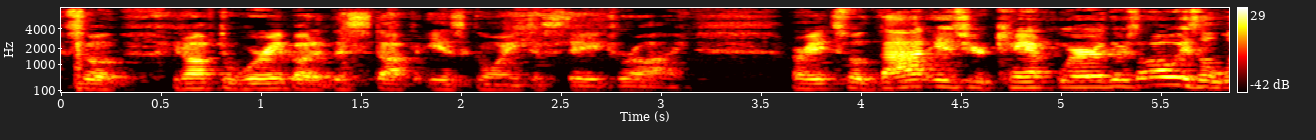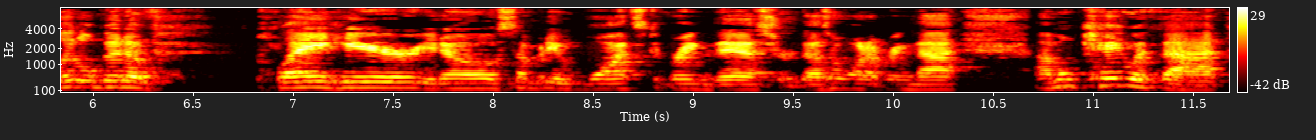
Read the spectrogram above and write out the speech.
So you don't have to worry about it. This stuff is going to stay dry. All right, so that is your camp. There's always a little bit of play here. You know, somebody wants to bring this or doesn't want to bring that. I'm okay with that.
